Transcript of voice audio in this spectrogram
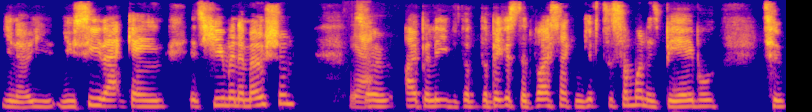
you know, you, you see that gain. It's human emotion. Yeah. So I believe the, the biggest advice I can give to someone is be able to,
